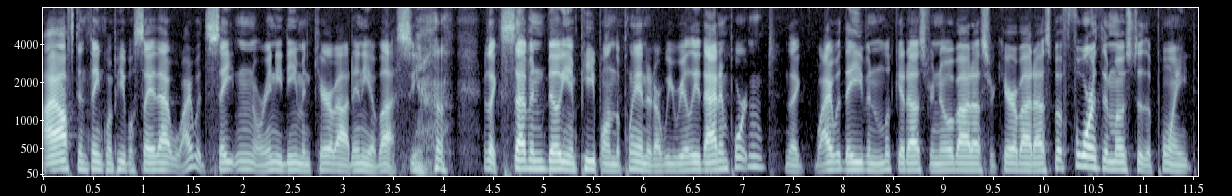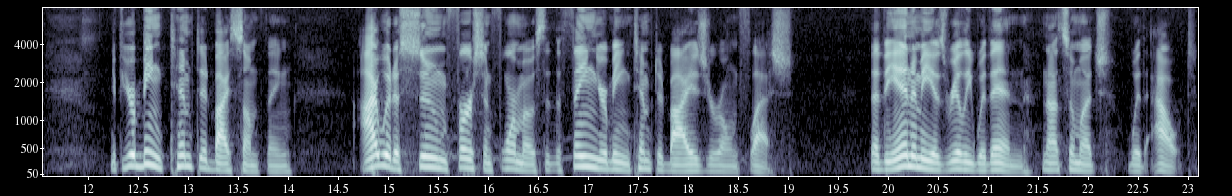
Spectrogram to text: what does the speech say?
I often think when people say that, why would Satan or any demon care about any of us? You know, there's like seven billion people on the planet. Are we really that important? Like, why would they even look at us or know about us or care about us? But fourth, and most of the point, if you're being tempted by something, I would assume first and foremost that the thing you're being tempted by is your own flesh. That the enemy is really within, not so much without.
